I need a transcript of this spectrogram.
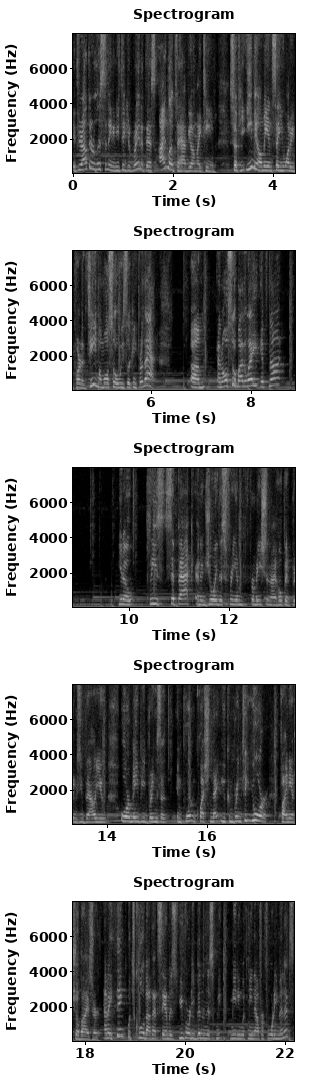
if you're out there listening and you think you're great at this, I'd love to have you on my team. So if you email me and say you want to be part of the team, I'm also always looking for that. Um, and also, by the way, if not, you know, please sit back and enjoy this free information. I hope it brings you value or maybe brings an important question that you can bring to your financial advisor. And I think what's cool about that, Sam, is you've already been in this meeting with me now for 40 minutes.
